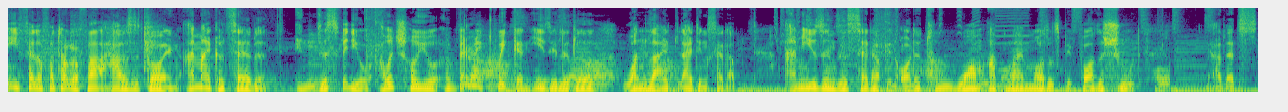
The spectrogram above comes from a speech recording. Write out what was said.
Hey fellow photographer, how's it going? I'm Michael Zelbel. In this video I will show you a very quick and easy little one light lighting setup. I'm using this setup in order to warm up my models before the shoot. Yeah, that's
